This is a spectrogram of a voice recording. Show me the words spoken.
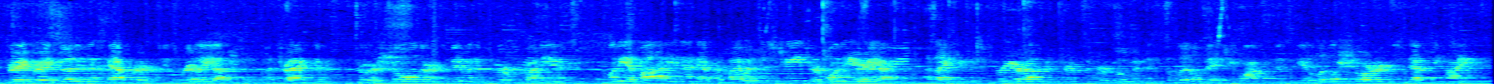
is very, very good in this heifer. She's really uh, attractive through her shoulder and feminine through her front end. Plenty of body in that heifer. If I would just change her one area, I'd like to just free her up in terms of her movement just a little bit. She wants to just get a little shorter and step behind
